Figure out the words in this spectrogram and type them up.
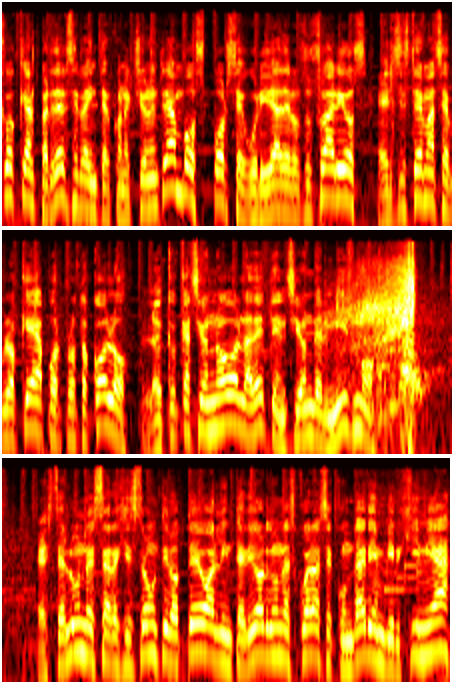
Que al perderse la interconexión entre ambos por seguridad de los usuarios, el sistema se bloquea por protocolo, lo que ocasionó la detención del mismo. Este lunes se registró un tiroteo al interior de una escuela secundaria en Virginia,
